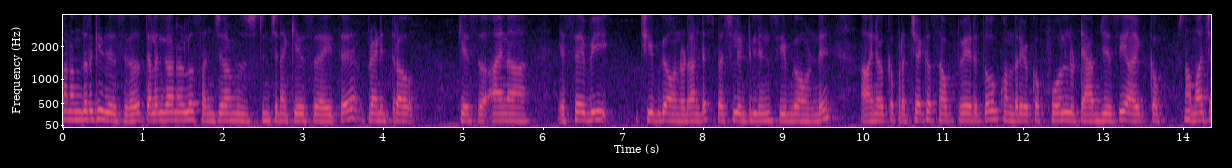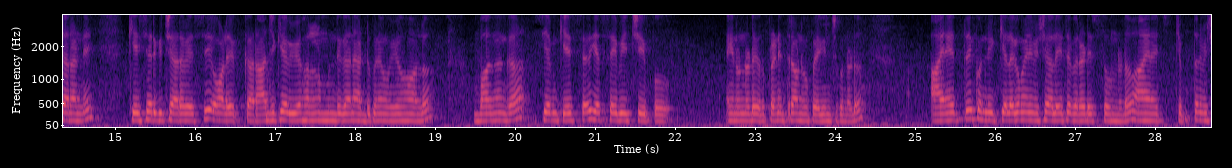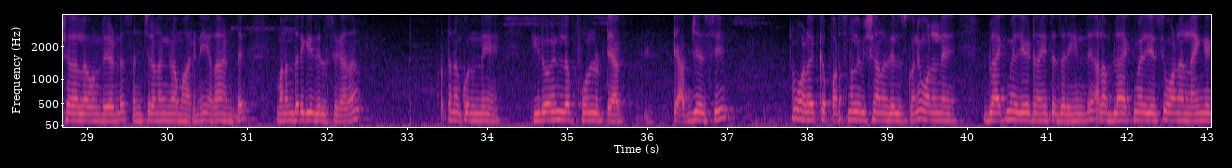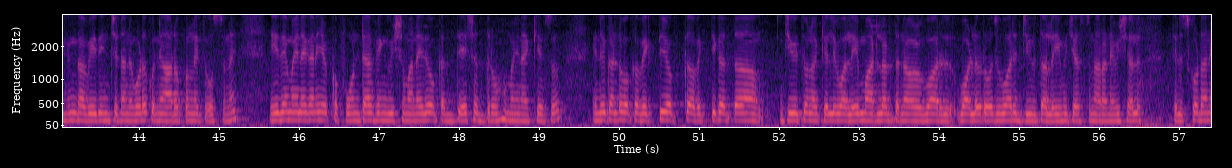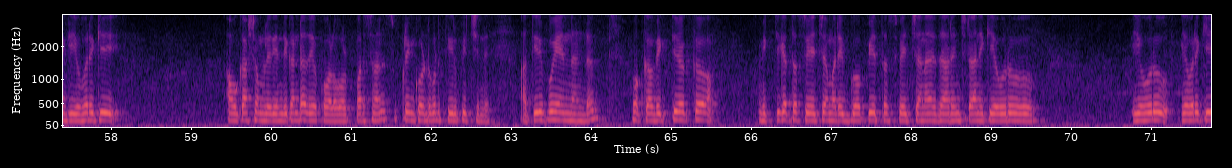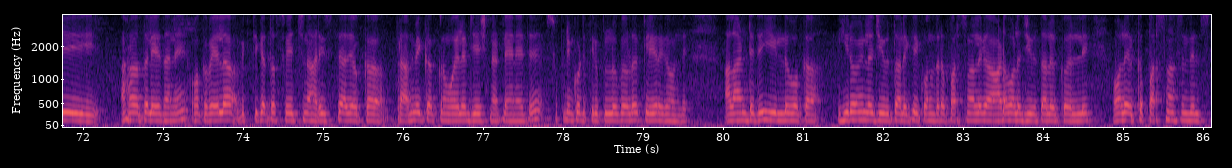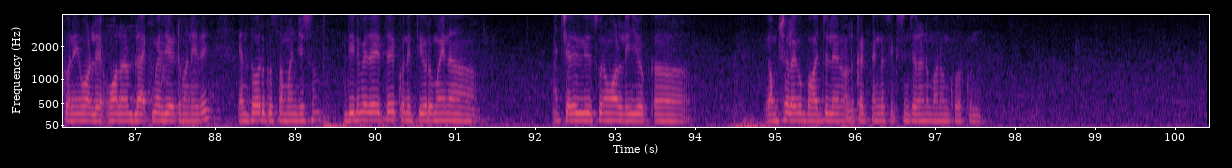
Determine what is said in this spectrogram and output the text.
మనందరికీ తెలుసు కదా తెలంగాణలో సంచలనం సృష్టించిన కేసు అయితే ప్రణీత్ రావు కేసు. ఆయన ఎస్ఐబి చీప్గా ఉన్నాడు అంటే స్పెషల్ ఇంటెలిజెన్స్ చీఫ్గా ఉండి ఆయన యొక్క ప్రత్యేక సాఫ్ట్వేర్తో కొందరి యొక్క ఫోన్లు ట్యాప్ చేసి ఆ యొక్క సమాచారాన్ని కేసీఆర్కి చేరవేసి వాళ్ళ యొక్క రాజకీయ వ్యూహాలను ముందుగానే అడ్డుకునే వ్యూహంలో భాగంగా సీఎం కేసీఆర్ ఎస్ఐబి చీపు ఆయన ఉన్నాడు కదా ప్రణీత్ రావుని ఉపయోగించుకున్నాడు. ఆయన అయితే కొన్ని కీలకమైన విషయాలు అయితే వెల్లడిస్తూ ఉన్నాడు. ఆయన చెప్తున్న విషయాలు ఎలా ఉన్నాయంటే సంచలనంగా మారినాయి. ఎలా అంటే మనందరికీ తెలుసు కదా అతను కొన్ని హీరోయిన్ల ఫోన్లు ట్యాప్ ట్యాప్ చేసి వాళ్ళ యొక్క పర్సనల్ విషయాలను తెలుసుకొని వాళ్ళని బ్లాక్మెయిల్ చేయడం అయితే జరిగింది. అలా బ్లాక్మెయిల్ చేసి వాళ్ళని లైంగికంగా వేధించడానికి కూడా కొన్ని ఆరోపణలు అయితే వస్తున్నాయి. ఏదేమైనా కానీ ఈ యొక్క ఫోన్ ట్యాపింగ్ విషయం అనేది ఒక దేశద్రోహమైన కేసు. ఎందుకంటే ఒక వ్యక్తి యొక్క వ్యక్తిగత జీవితంలోకి వెళ్ళి వాళ్ళు ఏం మాట్లాడుతున్నారు వారు వాళ్ళు రోజువారీ జీవితాల్లో ఏమి చేస్తున్నారు అనే విషయాలు తెలుసుకోవడానికి ఎవరికి అవకాశం లేదు. ఎందుకంటే అది ఒక పర్సనల్ సుప్రీంకోర్టు కూడా తీర్పు ఇచ్చింది. ఆ తీర్పు ఏంటంటే ఒక వ్యక్తి యొక్క వ్యక్తిగత స్వేచ్ఛ మరియు గోప్యత స్వేచ్ఛ అనేది ధరించడానికి ఎవరు ఎవరు ఎవరికి అర్హత లేదని ఒకవేళ వ్యక్తిగత స్వేచ్ఛను హరిస్తే అది ఒక ప్రాథమిక హక్కును వైలేట్ చేసినట్లే అయితే సుప్రీంకోర్టు తీర్పుల్లో కూడా క్లియర్గా ఉంది. అలాంటిది వీళ్ళు ఒక హీరోయిన్ల జీవితాలకి కొందరు పర్సనల్గా ఆడవాళ్ళ జీవితాలకు వెళ్ళి వాళ్ళ యొక్క పర్సనల్స్ని తెలుసుకొని వాళ్ళ వాళ్ళని బ్లాక్మెయిల్ చేయడం అనేది ఎంతవరకు సమంజసం? దీని మీద అయితే కొన్ని తీవ్రమైన చర్యలు తీసుకుని వాళ్ళు ఈ యొక్క అంశాలకు బాధ్యులైన వాళ్ళు కఠినంగా శిక్షించాలని మనం కోరుకుందాం.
